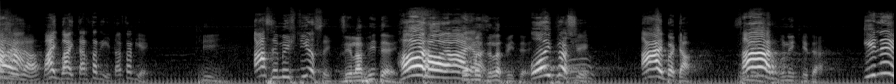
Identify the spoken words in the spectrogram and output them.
পায় না। ভাই ভাই তাড়াতাড়ি তাড়াতাড়ি। কি? আছে মিষ্টি আছে। জেলাপি দেয় হয় হয় আয় তোমার জিলাপি দেয়? ওই পাশে। আয় বেটা। স্যার উনি কেটা ইনি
